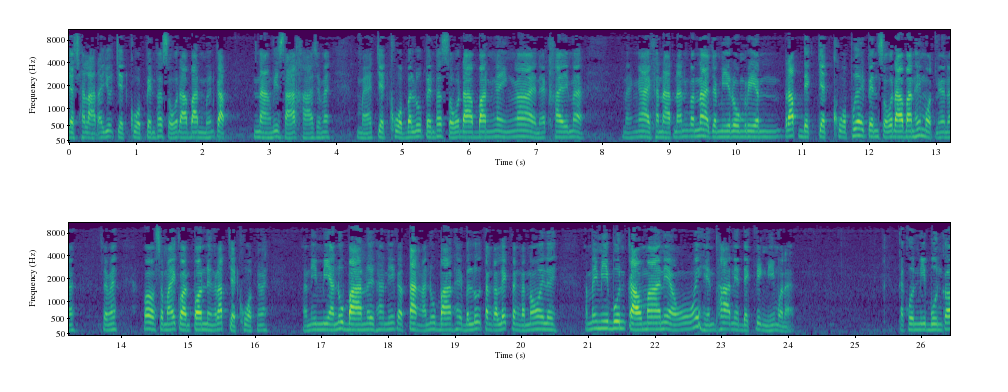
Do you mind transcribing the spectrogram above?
จะฉลาดอายุเจ็ดขวบเป็นพระโสดาบันเหมือนกับนางวิสาขาใช่ไหมแหมเจ็ดขวบบรรลุเป็นพระโสดาบันง่ายๆนะใครมาแหมง่ายขนาดนั้นก็น่าจะมีโรงเรียนรับเด็กเจ็ดขวบเพื่อให้เป็นโสดาบันให้หมดเนี่ยนะใช่ไหมเพราะสมัยก่อนปหนึ่งรับเจ็ดขวบใช่ไหมอันนี้มีอนุบาลเลยท่านนี้ก็ตั้งอนุบาลให้บรรลุตั้งแต่เล็กตั้งแต่น้อยเลยถ้าไม่มีบุญเก่ามาเนี่ยโอ้ยเห็นพระเนี่ยเด็กวิ่งหนีหมดอะ แต่คนมีบุญก็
